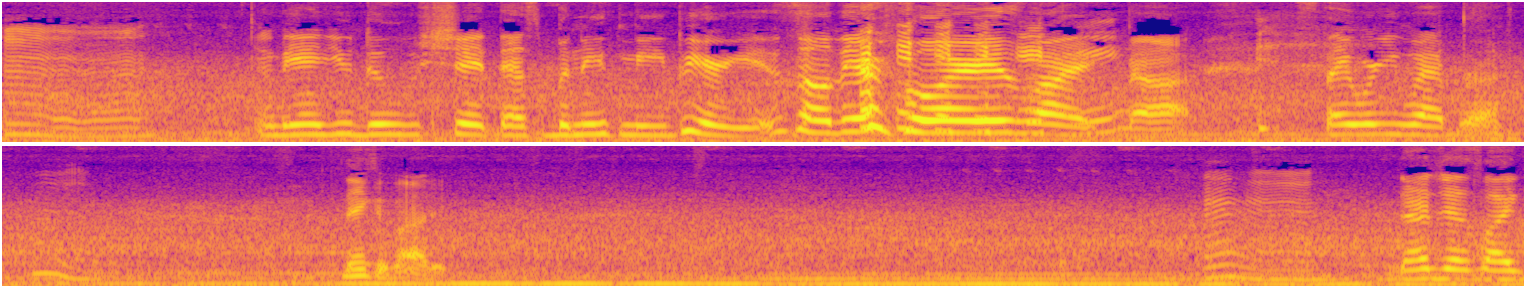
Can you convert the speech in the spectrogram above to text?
Mm. and then you do shit that's beneath me. Period. So therefore, it's like nah, stay where you at, bro. Hmm. Think about it. Mm. That's just like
